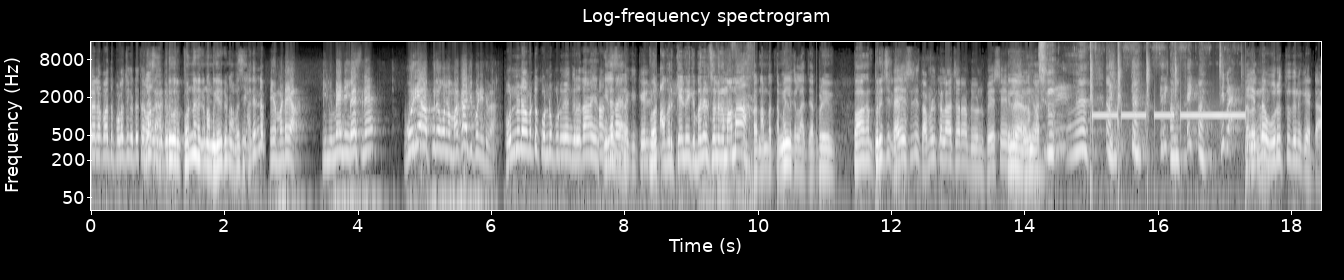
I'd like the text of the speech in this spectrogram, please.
வேலை பார்த்து பொழைச்சுக்கிட்டு ஒரு பொண்ணு இருக்கு நமக்கு இருக்கணும் அவசியம் அது என்ன ஏ மண்டையா இனிமே நீ பேசுன. ஒரே அப்புல உன்னை மக்காஜி பண்ணிடுவேன். பொண்ணுனா மட்டும் கொண்டு போடுவேங்கிறதா. எனக்கு கேள்வி. அவர் கேள்விக்கு பதில் சொல்லுங்க மாமா. நம்ம தமிழ் கலாச்சாரம் அப்படி பாகம் பிரிச்சிருக்காங்க. தயவு செஞ்சு தமிழ் கலாச்சாரம் அப்படி ஒண்ணு பேசவே இல்ல என்ன உறுத்துதுன்னு கேட்டா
